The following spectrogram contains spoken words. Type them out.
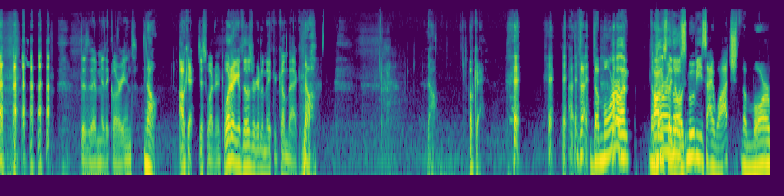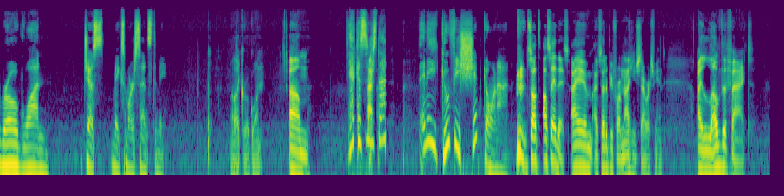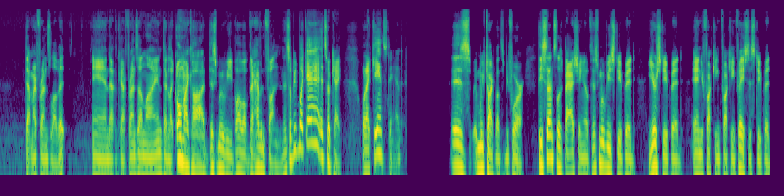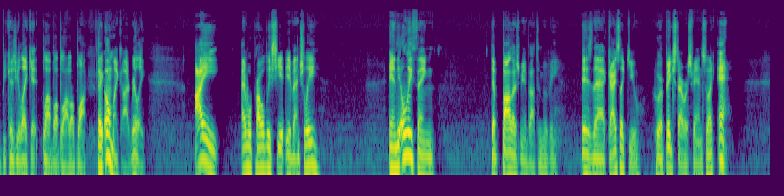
Does it have midichlorians? No, Okay, just wondering. Wondering if those were going to make a comeback. no, no. Okay. Uh, the the more Well, I'm, the more honestly, of though- those movies I watch, the more Rogue One just makes more sense to me. I like Rogue One. Um, Yeah, because there's not any goofy shit going on. so I'll, I'll say this: I am. I've said it before. I'm not a huge Star Wars fan. I love the fact that my friends love it, and I've got friends online They're like, "Oh my god, this movie!" Blah blah. They're having fun, and some people like, "Eh, it's okay." What I can't stand is, and we've talked about this before, the senseless bashing of this movie's stupid, you're stupid, and your fucking fucking face is stupid because you like it. Blah blah blah blah blah. Like, oh my god, really? I I will probably see it eventually. And the only thing that bothers me about the movie is that guys like you, who are big Star Wars fans, are like, eh.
